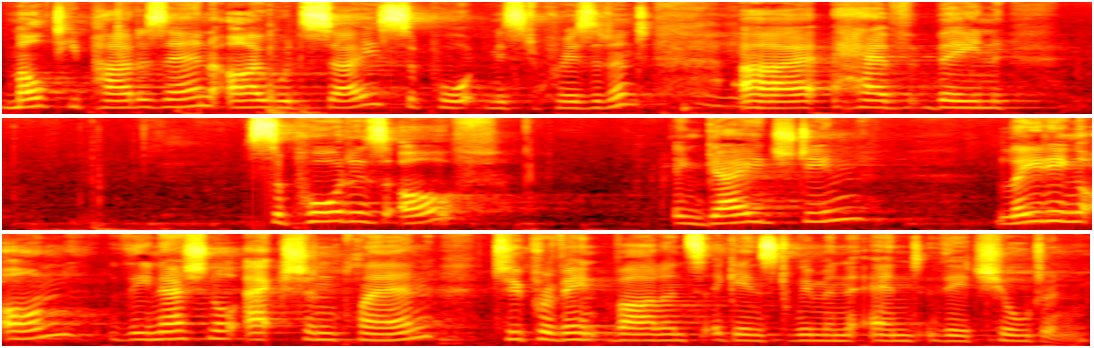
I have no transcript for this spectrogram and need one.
multi-partisan, I would say, support, Mr President, uh, have been supporters of, engaged in, leading on the National Action Plan to prevent violence against women and their children.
